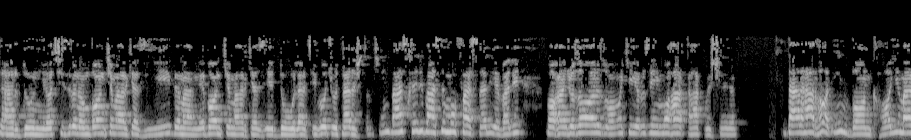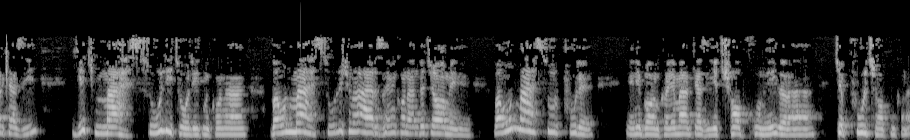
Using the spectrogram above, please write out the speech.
در دنیا چیزی به نام بانک مرکزی به معنی بانک مرکزی دولتی وجود نداشته باشه. این بحث خیلی بحث مفصلیه ولی واقعا جزا آرزو که یه روز این محقق بشه. در هر حال این بانک های مرکزی یک محصولی تولید می‌کنن و اون محصولشون رو عرضه می‌کنن به جامعه. و اون محصول پوله. یعنی بانک های مرکزی یه چاپخونه ای دارن که پول چاپ می‌کنن.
